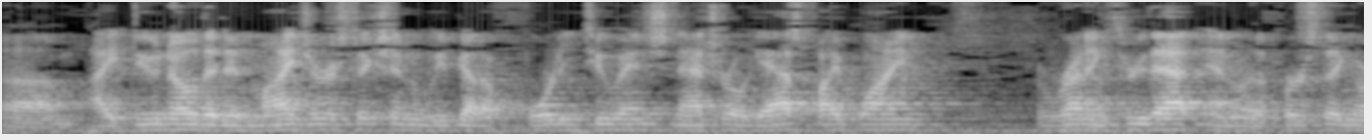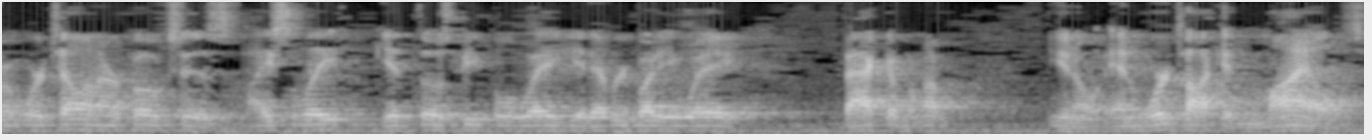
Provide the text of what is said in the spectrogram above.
Um, I do know that in my jurisdiction, we've got a 42-inch natural gas pipeline running through that, and the first thing we're- telling our folks is isolate, get those people away, get everybody away, back them up, you know, and we're talking miles,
